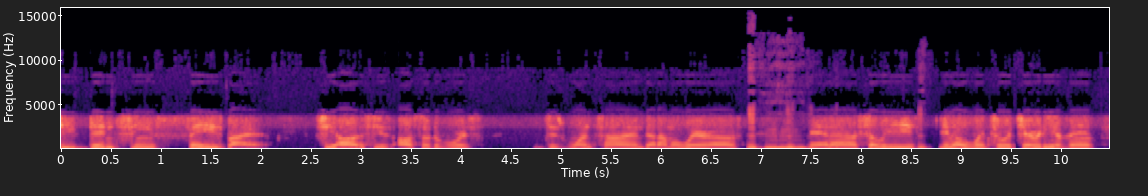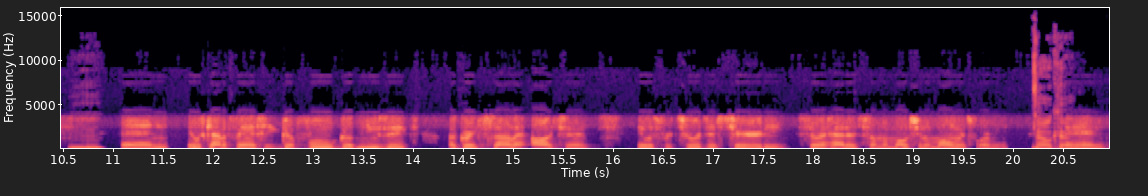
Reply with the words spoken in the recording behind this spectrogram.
she didn't seem phased by it. She al- she is also divorced, just one time that I'm aware of, Mm-hmm. and uh, so we, you know, went to a charity event, Mm-hmm. and it was kind of fancy, good food, good music, a great silent auction. It was for children's charity, so it had uh, some emotional moments for me. Okay. And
